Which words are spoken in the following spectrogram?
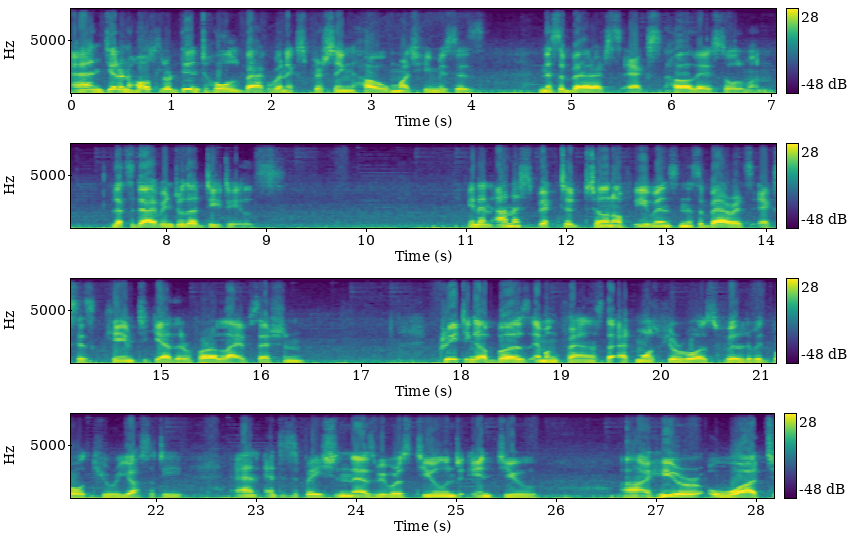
And Jaden Hossler didn't hold back when expressing how much he misses Nessa Barrett's ex Harley Solomon. Let's dive into the details. In an unexpected turn of events, Nessa Barrett's exes came together for a live session. Creating a buzz among fans, the atmosphere was filled with both curiosity and anticipation as viewers tuned in to uh, hear what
